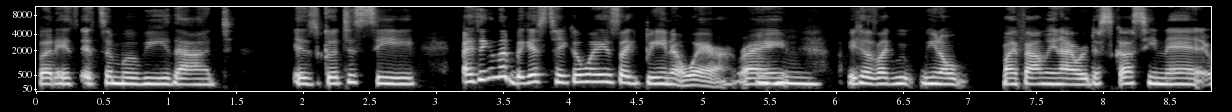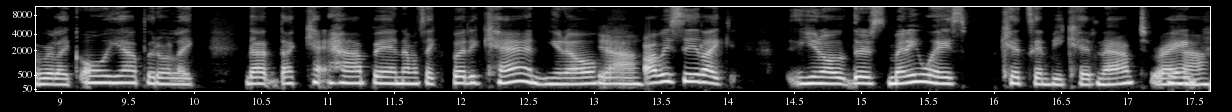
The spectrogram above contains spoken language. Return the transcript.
but it's it's a movie that is good to see i think the biggest takeaway is like being aware right mhm. because like we, you know my family and i were discussing it and we are like oh yeah but or like that that can't happen i was like but it can you know yeah. obviously like you know there's many ways kids can be kidnapped right Yeah.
